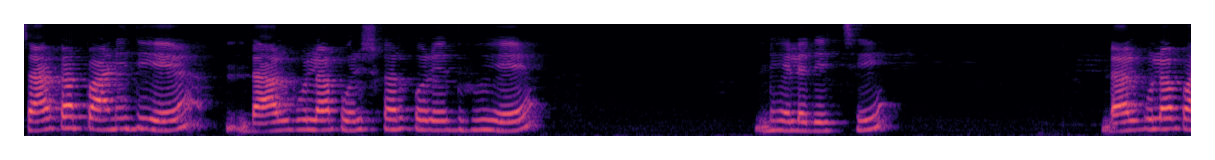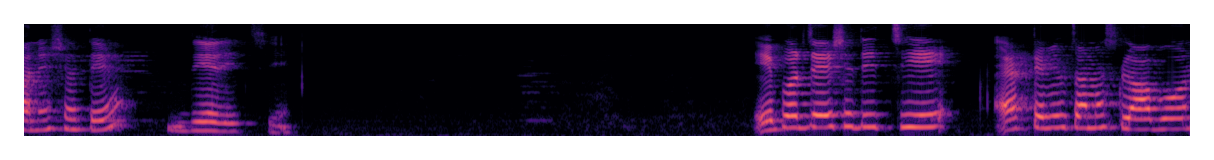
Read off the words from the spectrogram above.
চার কাপ পানি দিয়ে ডালগুলা পরিষ্কার করে ধুয়ে ঢেলে দিচ্ছি। ডালগুলা পানির সাথে দিয়ে দিচ্ছি। এ পর্যায়ে এসে দিচ্ছি এক টেবিল চামচ লবণ,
